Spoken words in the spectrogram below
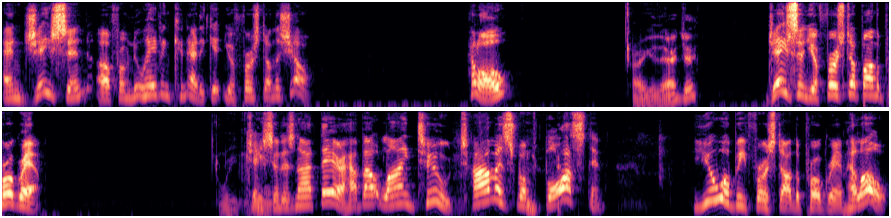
and Jason uh, from New Haven, Connecticut, you're first on the show. Hello. Are you there, Jay? Jason, you're first up on the program. We can't- Jason is not there. How about line two? Thomas from Boston. You will be first on the program. Hello.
